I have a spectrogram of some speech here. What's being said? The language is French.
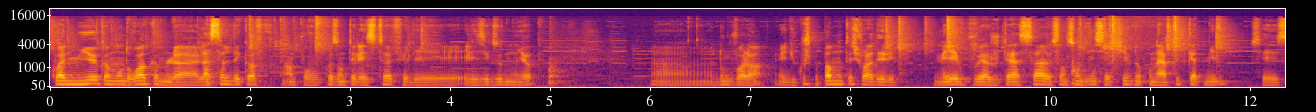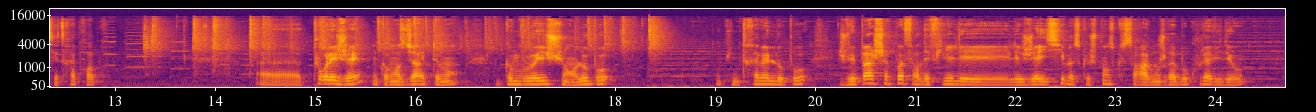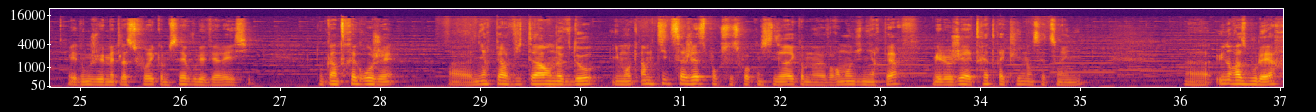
quoi de mieux comme endroit comme la, salle des coffres. Hein, pour vous présenter les stuff et les, exos de mon yop. donc voilà. Et du coup je peux pas monter sur la DD. Mais vous pouvez ajouter à ça 500 d'initiatives. Donc on est à plus de 4000. C'est très propre. pour les jets, on commence directement. Comme vous voyez, je suis en lopo. Donc une très belle lopo. Je vais pas à chaque fois faire défiler les, jets ici parce que je pense que ça rallongerait beaucoup la vidéo. Et donc je vais mettre la souris comme ça et vous les verrez ici. Donc un très gros jet. Euh, Nirperf Vita en 9 d'eau. Il manque un petit de sagesse pour que ce soit considéré comme euh, vraiment du Nirperf. Mais le jet est très très clean en 700 eni. Euh, une race boulaire.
